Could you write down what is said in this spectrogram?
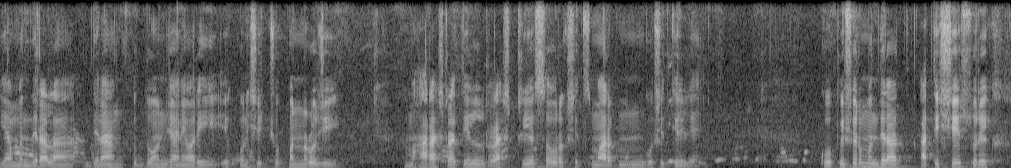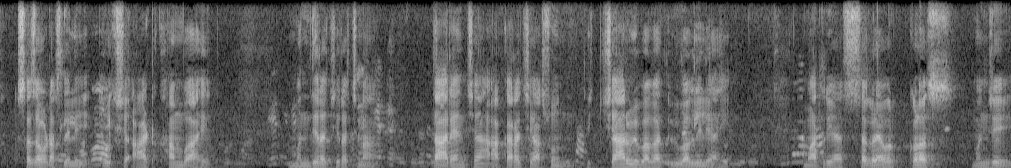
या मंदिराला दिनांक दोन जानेवारी एकोणीसशे चोपन्न रोजी महाराष्ट्रातील राष्ट्रीय संरक्षित स्मारक म्हणून घोषित केलेले आहे. कोपेश्वर मंदिरात अतिशय सुरेख सजावट असलेले एकशे आठ खांब आहेत. मंदिराची रचना ताऱ्यांच्या आकाराची असून ती चार विभागात विभागलेली आहे. मात्र या सगळ्यावर कळस म्हणजे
